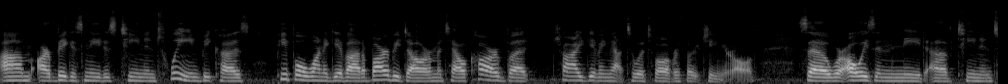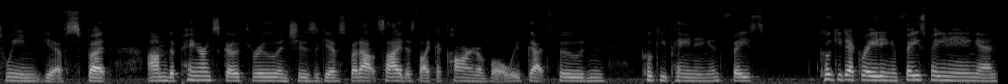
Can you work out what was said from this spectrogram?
Um, our biggest need is teen and tween because people want to give out a Barbie doll or Mattel car, but try giving that to a 12 or 13 year old. So we're always in the need of teen and tween gifts. But um, the parents go through and choose the gifts, but outside it's like a carnival. We've got food and cookie painting and face cookie decorating and face painting and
